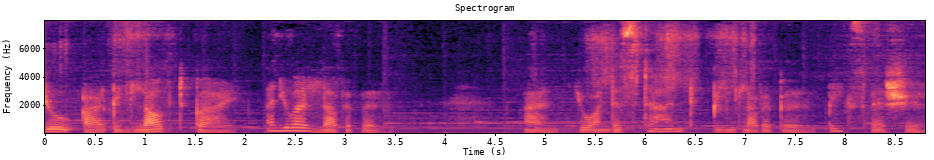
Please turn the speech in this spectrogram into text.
you are being loved by and you are lovable? And you understand being lovable, being special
